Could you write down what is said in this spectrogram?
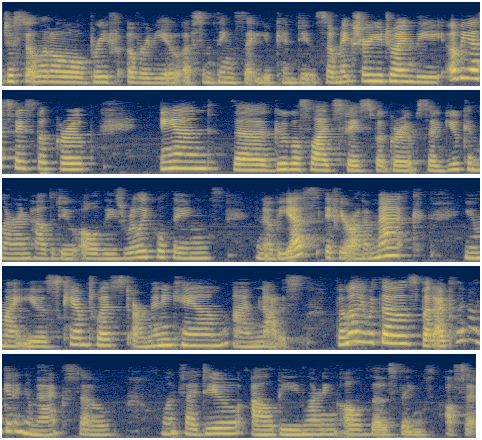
just a little brief overview of some things that you can do. So make sure you join the OBS Facebook group and the Google Slides Facebook group so you can learn how to do all of these really cool things in OBS. If you're on a Mac, you might use CamTwist or ManyCam. I'm not as familiar with those, but I plan on getting a Mac, so once I do, I'll be learning all of those things also.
